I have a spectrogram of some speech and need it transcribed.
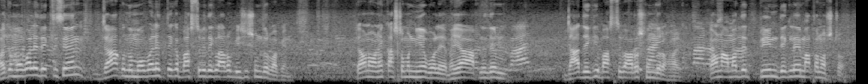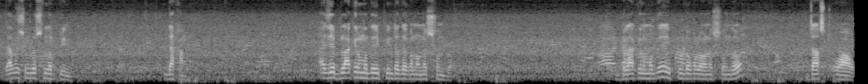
হয়তো মোবাইলে দেখতেছেন, যা কিন্তু মোবাইলের থেকে বাস্তবে দেখলে আরও বেশি সুন্দর পাবেন। কেন অনেক কাস্টমার নিয়ে বলে, ভাইয়া, আপনাদের যা দেখি বাস্তবে আরও সুন্দর হয়। কারণ আমাদের প্রিন্ট দেখলে মাথা নষ্ট এত সুন্দর সুন্দর প্রিন্ট দেখান। এই যে ব্ল্যাকের মধ্যে এই প্রিন্টটা দেখেন অনেক সুন্দর। ব্ল্যাকের মধ্যে এই ফুলটা গুলো অনেক সুন্দর। জাস্ট ওয়াও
